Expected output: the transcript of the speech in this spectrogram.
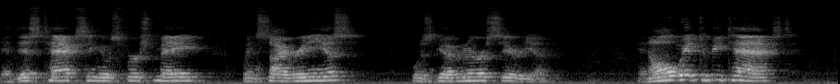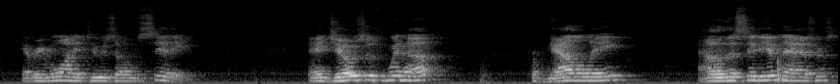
And this taxing was first made when Cyrenius was governor of Syria. And all went to be taxed, every one into his own city. And Joseph went up from Galilee out of the city of Nazareth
